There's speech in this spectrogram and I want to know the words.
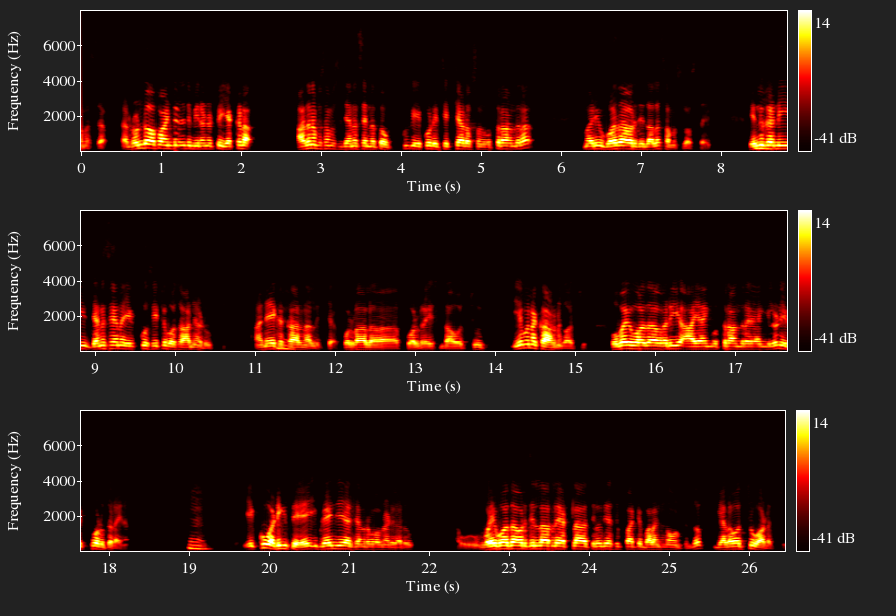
సమస్య. రెండవ పాయింట్ ఏంటంటే మీరు అన్నట్టు ఎక్కడ అదనపు సమస్య జనసేనతో ఎక్కువ చర్చాడ వస్తుంది ఉత్తరాంధ్ర మరియు గోదావరి జిల్లాలో సమస్యలు వస్తాయి. ఎందుకని? జనసేన ఎక్కువ సీట్లు బహుశా ఆడనే అడుగుతుంది అనేక. కారణాలు ఇచ్చా. కులాల పోలరైజేషన్ కావచ్చు ఏమైనా కారణం కావచ్చు. ఉభయ గోదావరి ఆ యాంగ్ ఉత్తరాంధ్ర యాంగిల్లో ఎక్కువ అడుగుతాడు ఆయన. ఎక్కువ అడిగితే ఇప్పుడు ఏం చేయాలి చంద్రబాబు నాయుడు గారు? ఉభయ గోదావరి జిల్లాలో ఎట్లా తెలుగుదేశం పార్టీ బలంగా ఉంటుందో గెలవచ్చు వాడచ్చు.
